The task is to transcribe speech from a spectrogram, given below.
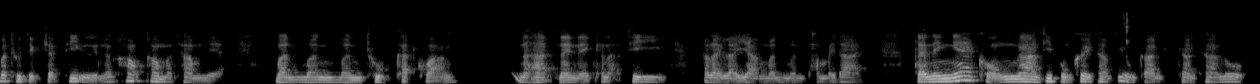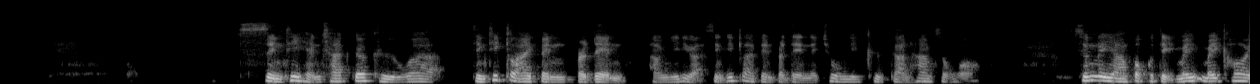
วัตถุดิบจากที่อื่นแล้วเข้าเข้ามาทำเนี่ยมันมันมันถูกขัดขวางนะฮะในในขณะที่อะไรหลายอย่างมันมันทำไม่ได้ แต่ในแง่ของงานที่ผมเคยทำที่องค์การการค้าโลก สิ่งที่เห็นชัดก็คือว่าสิ่งที่กลายเป็นประเด็นเอางี้ดีกว่าสิ่งที่กลายเป็นประเด็นในช่วงนี้คือการห้ามส่งออก ซึ่งในยามปกติไม่ไม่ค่อย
